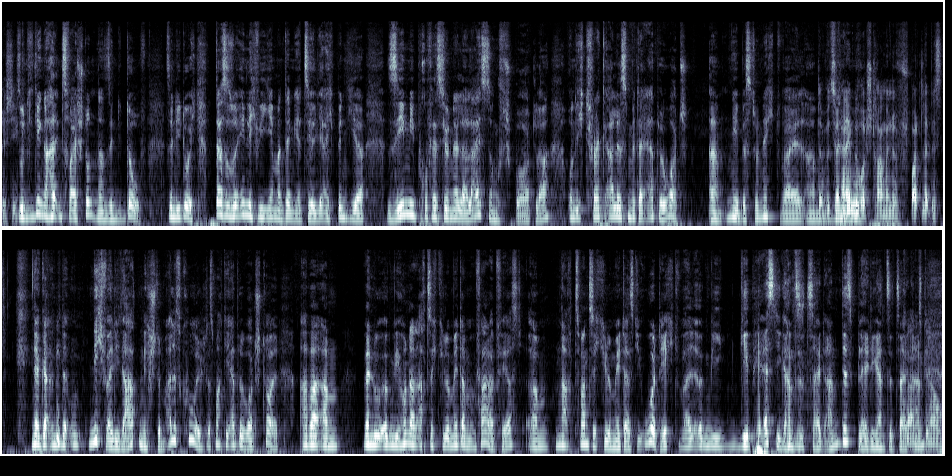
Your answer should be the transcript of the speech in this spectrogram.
Richtig. So, die Dinge halten zwei Stunden, dann sind die doof. Sind die durch. Das ist so ähnlich wie jemand, der mir erzählt, ja, ich bin hier semi-professioneller Leistungssportler und ich track alles mit der Apple Watch. Ähm, nee, bist du nicht, weil. Ähm, da würdest du keine Apple Watch tragen, wenn du Sportler bist. Ja, nicht, weil die Daten nicht stimmen. Alles cool, das macht die Apple Watch toll. Aber ähm, wenn du irgendwie 180 Kilometer mit dem Fahrrad fährst, ähm, nach 20 Kilometer ist die Uhr dicht, weil irgendwie GPS die ganze Zeit an, Display die ganze Zeit Ganz an. genau.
